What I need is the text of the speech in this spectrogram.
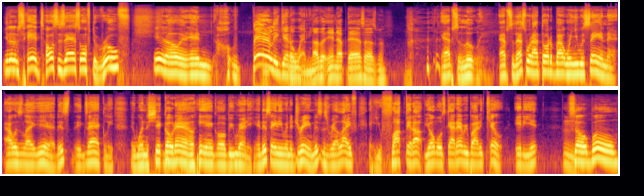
You know what I'm saying? Toss his ass off the roof. You know, and, and barely get away. Another inept ass husband. Absolutely. Absolutely. That's what I thought about when you were saying that. I was like, yeah, this exactly. And when the shit go down, he ain't gonna be ready. And this ain't even a dream. This is real life. And you fucked it up. You almost got everybody killed, idiot. So boom.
